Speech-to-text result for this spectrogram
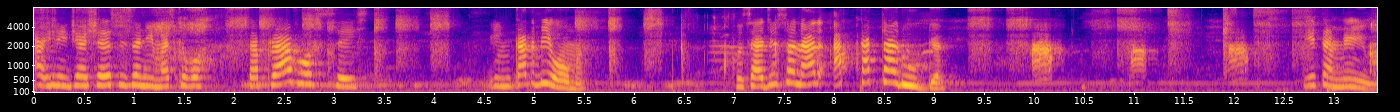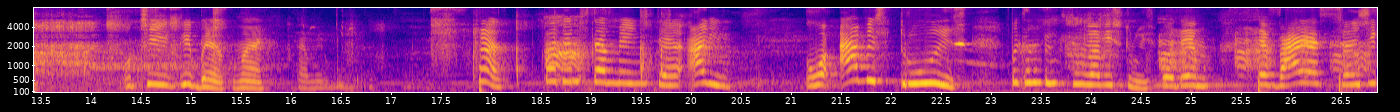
a gente achar esses animais que eu vou mostrar pra vocês em cada bioma. Fosse adicionado a tartaruga. E também o, o tigre branco, mas tá meio bugado. Podemos também ter aí o avestruz. Porque eu não pensei no avestruz. Podemos ter variações de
